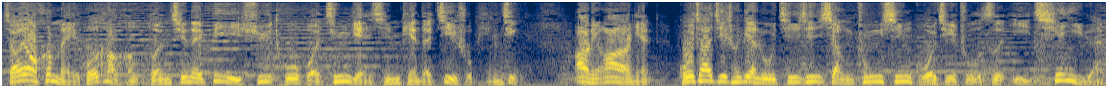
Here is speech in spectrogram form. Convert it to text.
想要和美国抗衡，短期内必须突破经典芯片的技术瓶颈。二零二二年，国家集成电路基金向中芯国际注资一千亿元，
